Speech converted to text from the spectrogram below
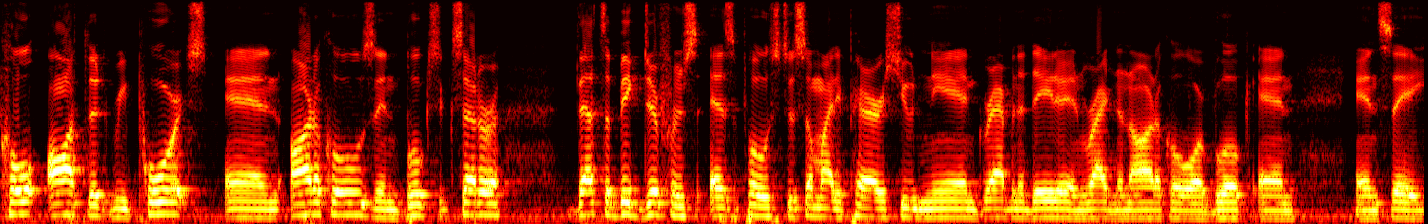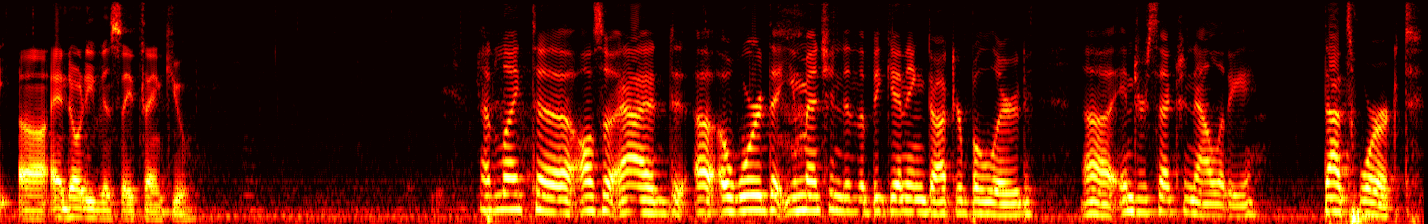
co-authored reports and articles and books, etc. That's a big difference as opposed to somebody parachuting in, grabbing the data and writing an article or book and and say uh, and don't even say thank you. I'd like to also add a, a word that you mentioned in the beginning, Dr. Bullard, uh, intersectionality. That's worked.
